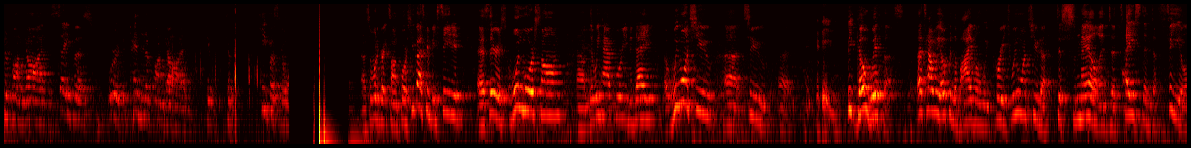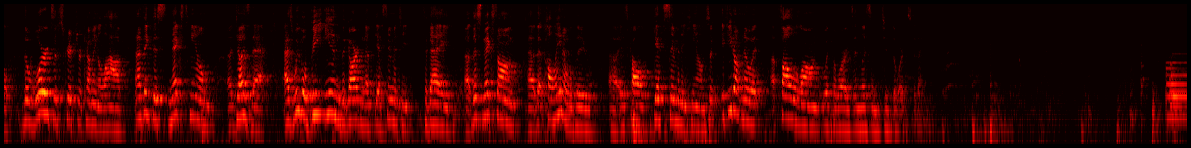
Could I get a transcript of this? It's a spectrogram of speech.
upon God to save us. We're dependent upon God to, to keep us going. Uh, so, what a great song for us. You guys can be seated as there is one more song um, that we have for you today. Uh, we want you uh, to uh, be, go with us. That's how we open the Bible and we preach. We want you to, to smell and to taste and to feel the words of Scripture coming alive. And I think this next hymn uh, does that as we will be in the Garden of Gethsemane today, uh, this next song uh, that Paulina will do uh, is called Gethsemane Hymn. So if you don't know it, uh, follow along with the words and listen to the words today.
